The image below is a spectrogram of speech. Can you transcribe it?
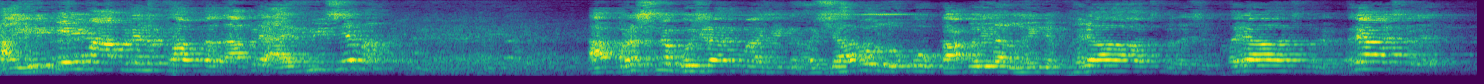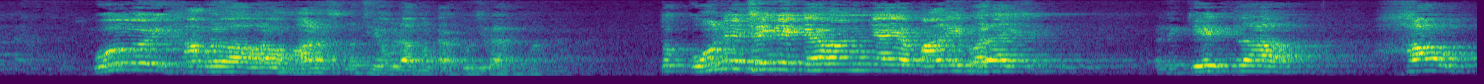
આ એકેયમાં આપણે નથી આવતા. આપણે આવી શેમાં? આ પ્રશ્ન ગુજરાતમાં છે કે હજારો લોકો કાગળિયા લઈને ફર્યા કરે છે ફર્યા કરે ફર્યા કરે. કોઈ સાંભળવા વાળો માણસ નથી એવડા મોટા ગુજરાતમાં. તો કોને જઈને કહેવાનું કે અહીંયા પાણી ભરાય છે? અને કેટલા હાવ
